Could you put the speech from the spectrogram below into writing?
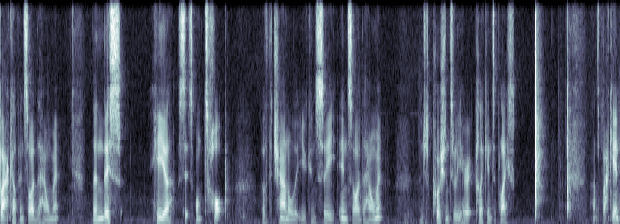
back up inside the helmet. Then this here sits on top of the channel that you can see inside the helmet and just push until you hear it click into place. That's back in.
